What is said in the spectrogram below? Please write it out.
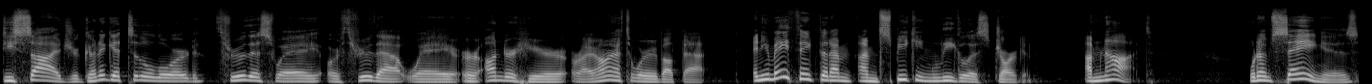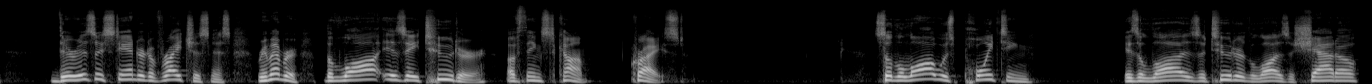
decide you're going to get to the Lord through this way or through that way or under here, or I don't have to worry about that. And you may think that I'm, I'm speaking legalist jargon. I'm not. What I'm saying is there is a standard of righteousness. Remember, the law is a tutor of things to come Christ. So the law was pointing, is a law is a tutor, the law is a shadow.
